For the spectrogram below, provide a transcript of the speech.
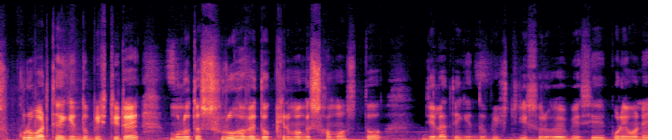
শুক্রবার থেকে কিন্তু বৃষ্টিটা মূলত শুরু হবে দক্ষিণবঙ্গের সমস্ত জেলাতে কিন্তু বৃষ্টিটি শুরু হবে বেশি পরিমাণে।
